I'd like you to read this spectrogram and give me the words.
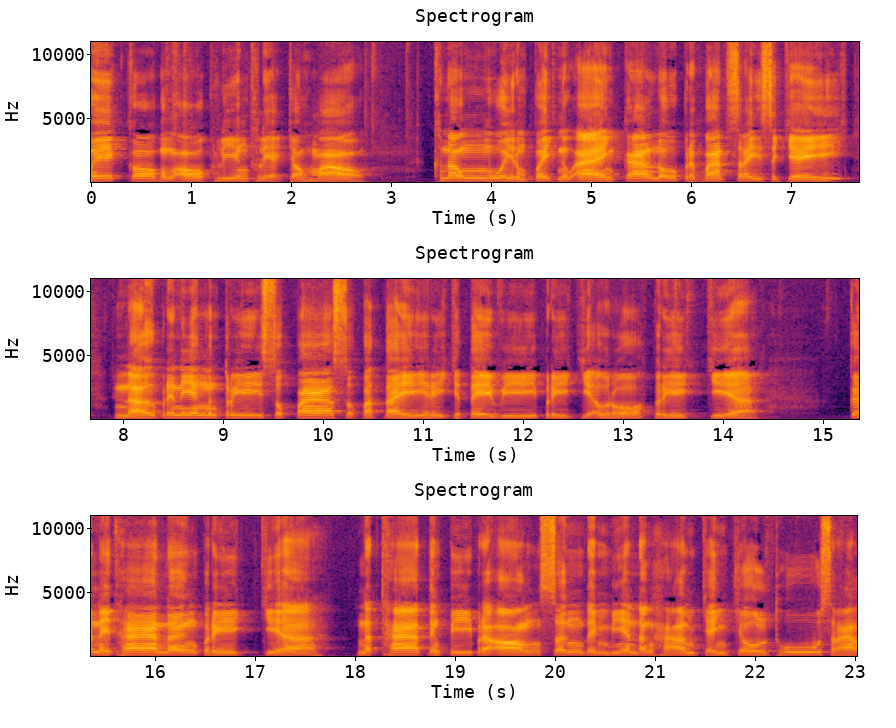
មេឃក៏បង្អោភ្លៀងធ្លាក់ចុះមកក្នុងមួយរំពេចនោះឯងកាលនោះព្រះបាទស្រីសជ័យនៅព្រះនាងមន្ត្រីសុបាសុបតីរាជទេវីព្រីជាអរោព្រីជាកណេថានិងព្រីជា និតថាទាំងពីរព្រះអង្គសឹងដែលមានដង្ហើមចេញចូលធូរស្រាល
